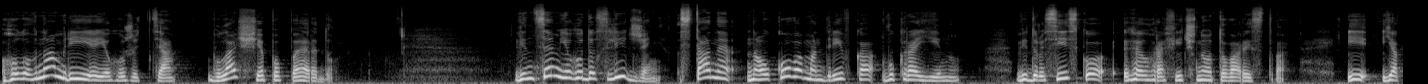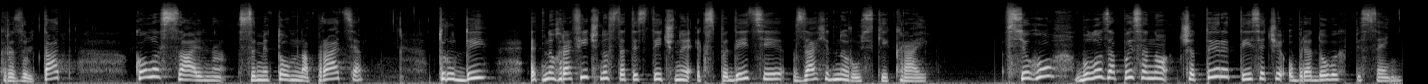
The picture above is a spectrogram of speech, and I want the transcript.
головна мрія його життя була ще попереду. Вінцем його досліджень стане наукова мандрівка в Україну від Російського географічного товариства і, як результат, колосальна семитомна праця, труди етнографічно-статистичної експедиції в Західноруський край. Всього було записано 4 тисячі обрядових пісень,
